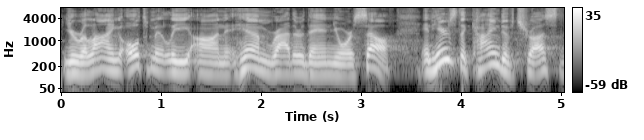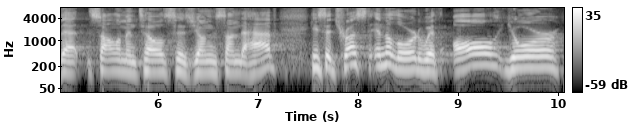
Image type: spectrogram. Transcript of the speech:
you're relying ultimately on Him rather than yourself. And here's the kind of trust that Solomon tells his young son to have. He said, Trust in the Lord with all your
